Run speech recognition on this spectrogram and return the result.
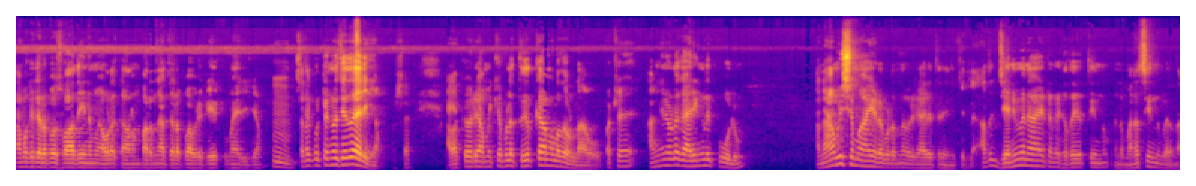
നമുക്ക് ചിലപ്പോൾ സ്വാധീനം അവിടെ കാണും. പറഞ്ഞാൽ ചിലപ്പോൾ അവർ കേൾക്കുമായിരിക്കാം. ചില കുറ്റങ്ങൾ ചെയ്തതായിരിക്കാം. പക്ഷെ അതൊക്കെ ഒരു അമിക്കബിൾ തീർക്കാനുള്ളത് ഉണ്ടാവും. പക്ഷേ അങ്ങനെയുള്ള കാര്യങ്ങളിൽ പോലും അനാവശ്യമായി ഇടപെടുന്ന ഒരു കാര്യത്തിൽ എനിക്കില്ല. അത് ജെനുവനായിട്ട് എന്റെ ഹൃദയത്തിൽ നിന്നും എന്റെ മനസ്സിൽ നിന്നും വരുന്ന.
